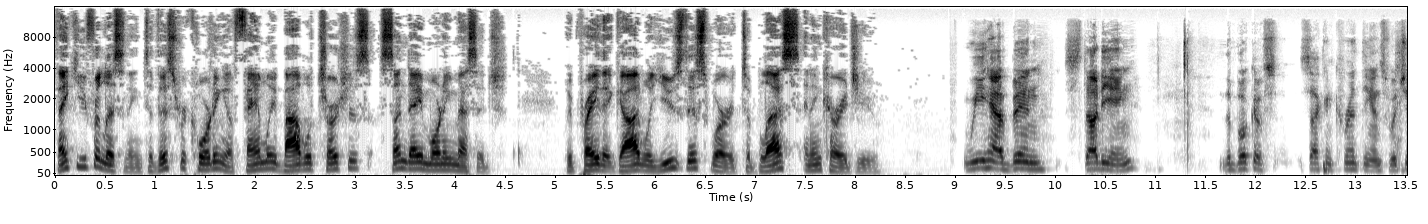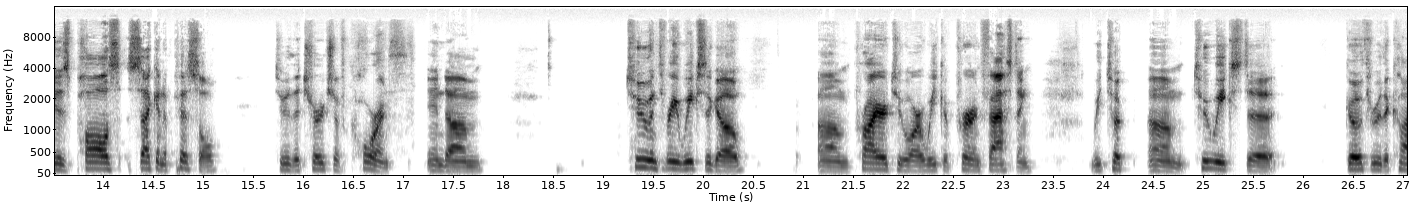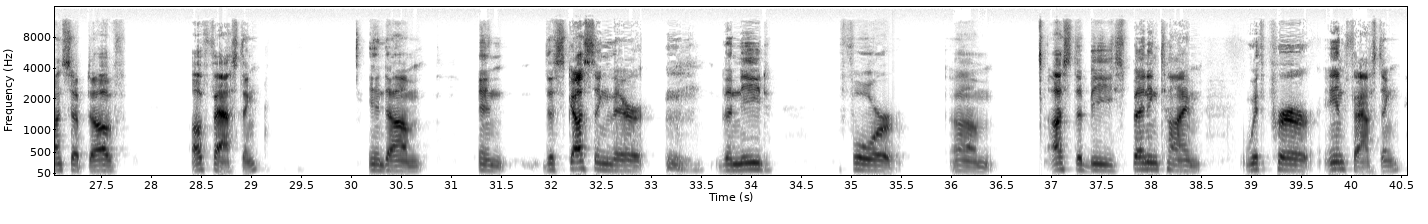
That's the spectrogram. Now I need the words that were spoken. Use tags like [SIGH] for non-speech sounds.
Thank you for listening to this recording of Family Bible Church's Sunday morning message. We pray that God will use this word to bless and encourage you. We have been studying the book of Second Corinthians, which is Paul's second epistle to the church of Corinth. And um, two and three weeks ago, um, prior to our week of prayer and fasting, we took um, two weeks to go through the concept of of fasting and um and discussing their [CLEARS THROAT] the need for um us to be spending time with prayer and fasting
